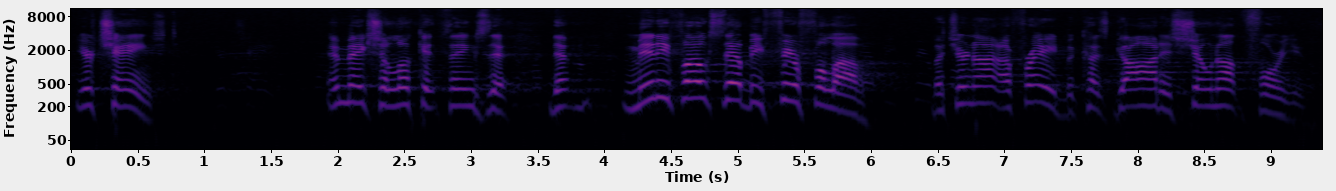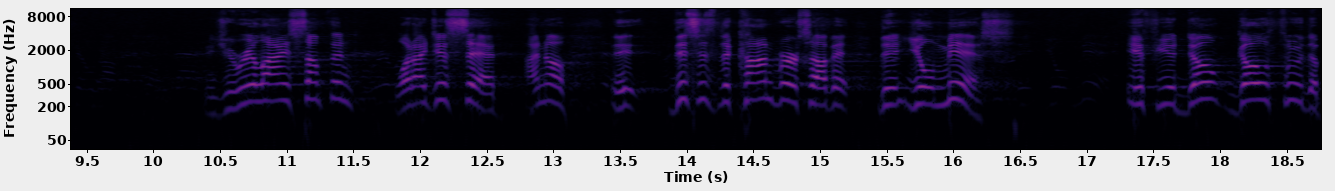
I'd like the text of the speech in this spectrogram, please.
You're changed. It makes you look at things that, that many folks they'll be fearful of, but you're not afraid because God has shown up for you. Did you realize something? What I just said, I know it, this is the converse of it that you'll miss. If you don't go through the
